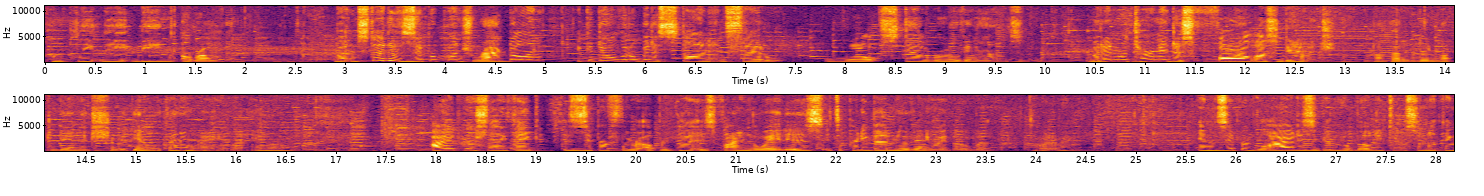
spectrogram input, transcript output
completely being irrelevant. But instead of Zipper Punch ragdolling, it could do a little bit of stun instead while still removing limbs. But in return, it does far less damage. Not that it did much damage to begin with anyway, but you know. I personally think Zipper Floor Uppercut is fine the way it is. It's a pretty bad move anyway, though, but whatever. And Zipper Glide is a good mobility tool, so nothing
